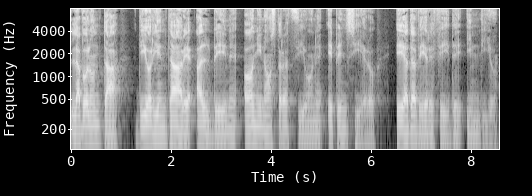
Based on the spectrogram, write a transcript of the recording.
la volontà di orientare al bene ogni nostra azione e pensiero e ad avere fede in Dio.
